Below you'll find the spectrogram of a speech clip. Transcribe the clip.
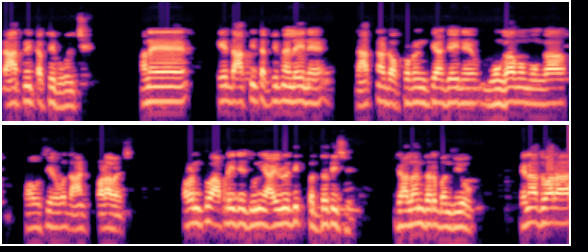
દાંતની તકલીફ હોય છે અને એ દાંતની તકલીફને લઈને દાંતના ડૉક્ટરોને ત્યાં જઈને મોંઘામાં મોંઘા ભાવથી લોકો દાંત પડાવે છે. પરંતુ આપણી જે જૂની આયુર્વેદિક પદ્ધતિ છે, જાલંધર બંધીઓ, એના દ્વારા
